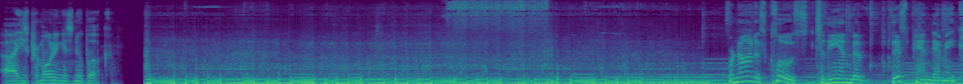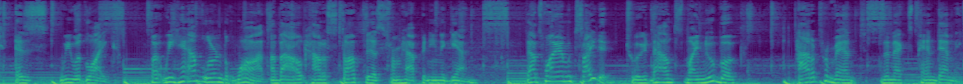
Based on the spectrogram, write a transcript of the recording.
Uh, he's promoting his new book. We're not as close to the end of this pandemic as we would like, but we have learned a lot about how to stop this from happening again. That's why I'm excited to announce my new book, How to Prevent the Next Pandemic.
